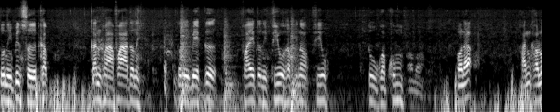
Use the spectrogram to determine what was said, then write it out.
ตัวนี้เป็นเสิร์ชครับ กันฟ้าฟ้าตัวนี้ ตัวนี้เบรกเกอร์ ไฟตัวนี้ฟิวครับพี่น้องฟิวตู้ควบคุมเอาบอกพอแล้วคันเขาโล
